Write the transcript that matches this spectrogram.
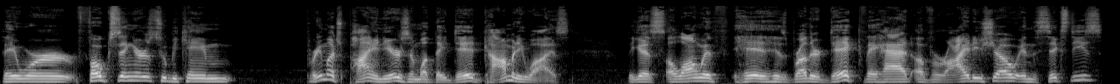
They were folk singers who became pretty much pioneers in what they did comedy wise. Because along with his, his brother Dick, they had a variety show in the 60s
